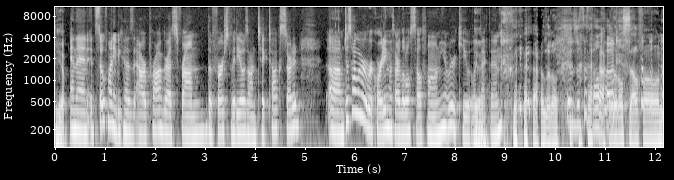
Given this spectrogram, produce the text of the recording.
Yep. And then it's so funny because our progress from the first videos on TikTok started. Um, just how we were recording with our little cell phone. You know, we were cute like Yeah. back then. our little it was just a cell our phone. little cell phone.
